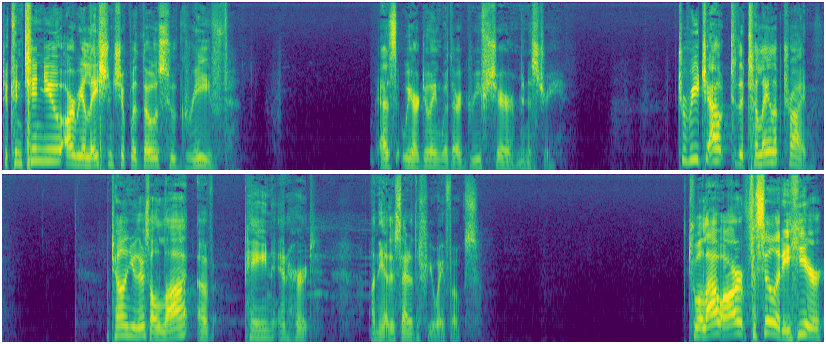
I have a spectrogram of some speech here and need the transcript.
To continue our relationship with those who grieve, as we are doing with our Grief Share ministry. To reach out to the Tulalip tribe. I'm telling you, there's a lot of pain and hurt on the other side of the freeway, folks to allow our facility here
